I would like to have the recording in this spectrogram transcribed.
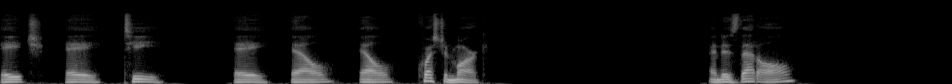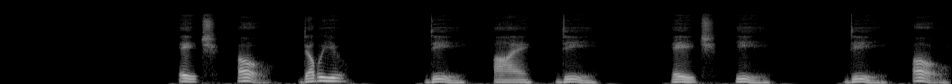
H, A, T, A, L, L, question mark. And is that all? H, O, W, D, I, D, H, E, D, O,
